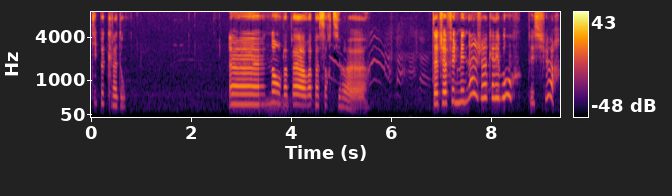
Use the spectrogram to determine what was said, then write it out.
petit peu crado. Euh, non, on va pas, on va pas sortir. Euh. T'as déjà fait le ménage, euh, Calébou T'es sûr?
